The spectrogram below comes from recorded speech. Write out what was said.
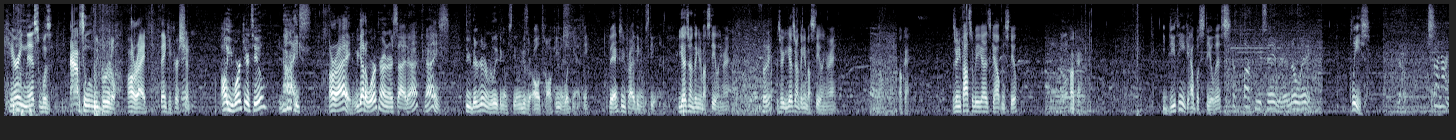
Carrying this was absolutely brutal. All right. Thank you, Christian. Oh, you work here too? Nice. All right, we got a worker on our side, huh? Nice. Dude, they're gonna really think I'm stealing because they're all talking and looking at me. They actually probably think I'm stealing. You guys aren't thinking about stealing, right? Sorry? Is there, you guys aren't thinking about stealing, right? No. Okay. Is there any possible you guys can help me steal? No. Okay. Do you think you can help us steal this? What the fuck are you saying, man? No way. Please. What's going on?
